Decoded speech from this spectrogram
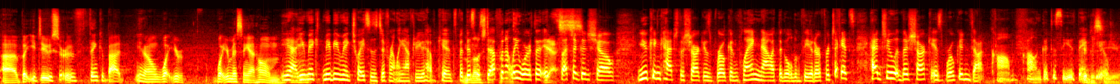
Uh, but you do sort of think about, you know, what you're what you're missing at home. yeah, you make maybe you make choices differently after you have kids, but this was definitely definitely. worth it. It's Yes. such a good show. You can catch The Shark is Broken playing now at the Golden Theater. For tickets, head to thesharkisbroken.com. Colin, good to see you. Thank Good to you. see you.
